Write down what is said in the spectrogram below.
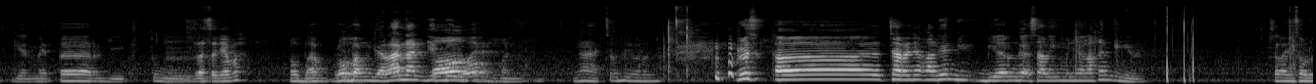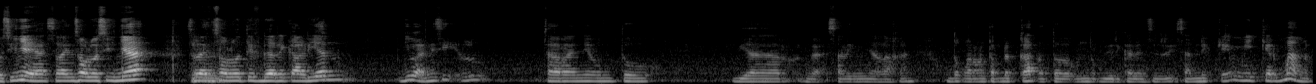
sekian meter gitu. Rasanya apa? lubang lubang jalanan gitu Oh, loh. iya. bukan ngaco nih orang. Terus eh caranya kalian biar nggak saling menyalahkan kayak gimana? Selain solusinya ya selain solusinya selain solutif dari kalian gimana sih lu caranya untuk biar nggak saling menyalahkan untuk orang terdekat atau untuk diri kalian sendiri sandik kayak mikir banget.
